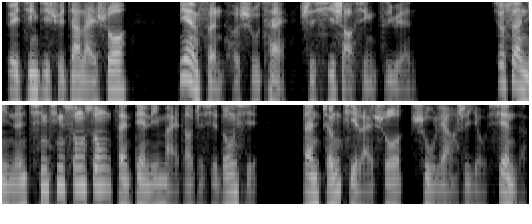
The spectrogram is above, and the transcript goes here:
对经济学家来说，面粉和蔬菜是稀少性资源，就算你能轻轻松松在店里买到这些东西。但整体来说，数量是有限的，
